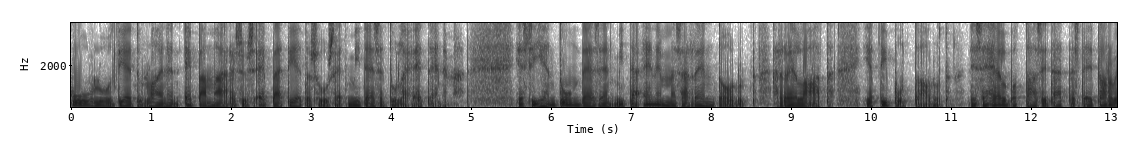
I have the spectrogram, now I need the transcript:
kuuluu tietynlainen epämääräisyys, epätietoisuus, että miten se tulee etenemään. Ja siihen tunteeseen, mitä enemmän sä rentoudut, relaat ja tiputtaudut, niin se helpottaa sitä, että sitä ei tarvi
